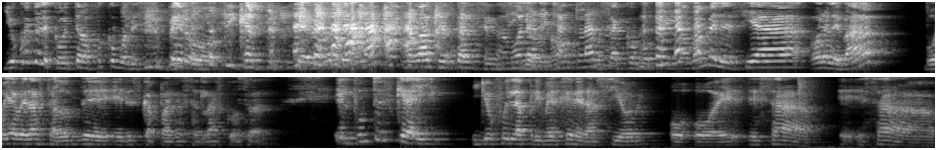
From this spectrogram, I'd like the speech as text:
Yo cuando le comentaba fue como decir, pero... Esta cicatriz. Pero no, no, va a ser tan sencillo, de ¿no? O sea, como que mi mamá me decía, órale, va, voy a ver hasta dónde eres capaz de hacer las cosas. El punto es que ahí yo fui la primera generación o, o esa... esa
